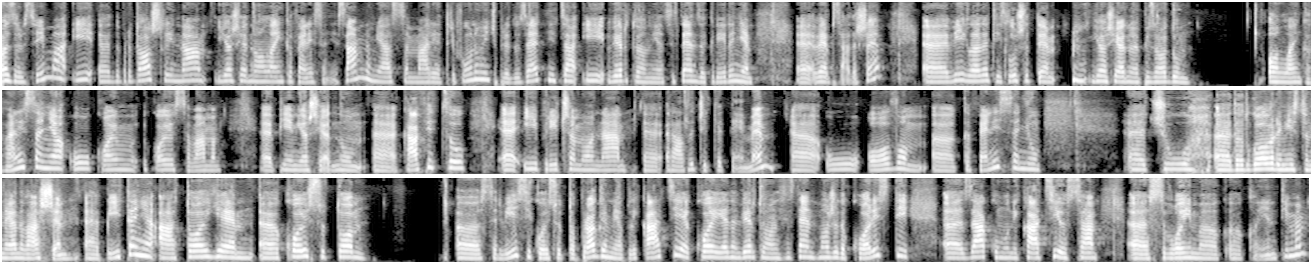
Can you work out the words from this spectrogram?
Pozdrav svima i e, dobrodošli na još jedno online kafenisanje sa mnom. Ja sam Marija Trifunović, preduzetnica i virtualni asistent za kreiranje e, web sadržaja. E, vi gledate i slušate još jednu epizodu online kafenisanja u kojoj, kojoj sa vama pijem još jednu kaficu i pričamo na različite teme. U ovom kafenisanju ću da odgovorim isto na jedno vaše pitanje, a to je koji su to servisi, koji su to programi, aplikacije koje jedan virtualni asistent može da koristi za komunikaciju sa svojim klijentima.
